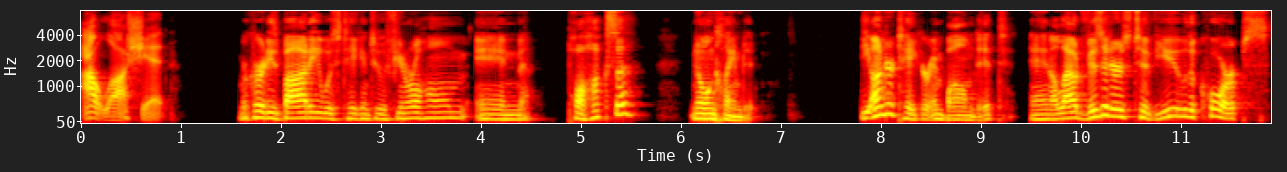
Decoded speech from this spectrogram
outlaw shit. McCurdy's body was taken to a funeral home in Pawhuska. No one claimed it. The undertaker embalmed it and allowed visitors to view the corpse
